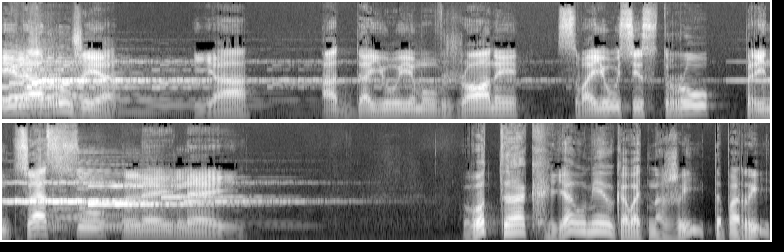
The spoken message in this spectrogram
или оружие. Я отдаю ему в жены свою сестру, принцессу Лей-Лей. Вот так я умею ковать ножи, топоры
